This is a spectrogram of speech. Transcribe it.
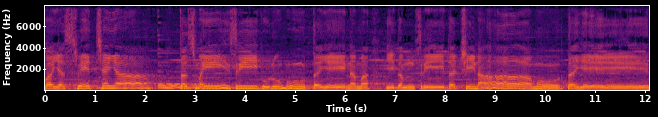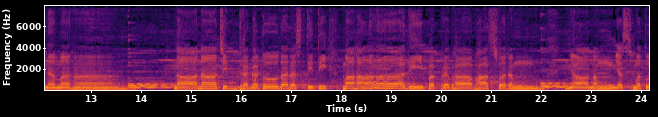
वयस्वेच्छया तस्मै श्रीगुरुमूर्तये नम। इदं श्रीदक्षिणामूर्तये नमः नानाच्छिद्रघटोदरस्थिति महादीपप्रभाभास्वरम् ज्ञानं यस्मतु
